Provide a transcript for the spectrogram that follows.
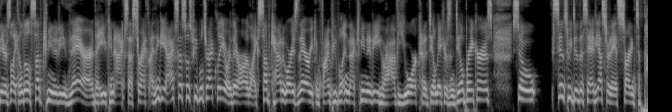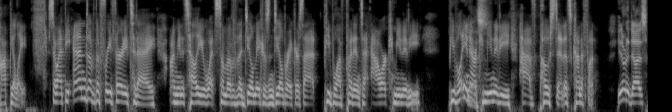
there's like a little sub community there that you can access directly. I think you access those people directly, or there are like subcategories there. You can find people in that community who have your kind of deal makers and deal breakers. So since we did this ad yesterday, it's starting to populate. So at the end of the free 30 today, I'm going to tell you what some of the deal makers and deal breakers that people have put into our community, people in yes. our community have posted. It's kind of fun. You know what it does?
